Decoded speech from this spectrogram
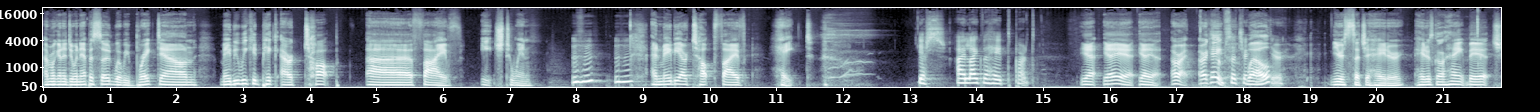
And we're gonna do an episode where we break down. Maybe we could pick our top uh, five each to win, mm-hmm, and maybe our top five hate. Yes. I like the hate part. Yeah, yeah, yeah, yeah, yeah. All right, okay. I'm such a well, hater. You're such a hater. Haters gonna hate, bitch.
